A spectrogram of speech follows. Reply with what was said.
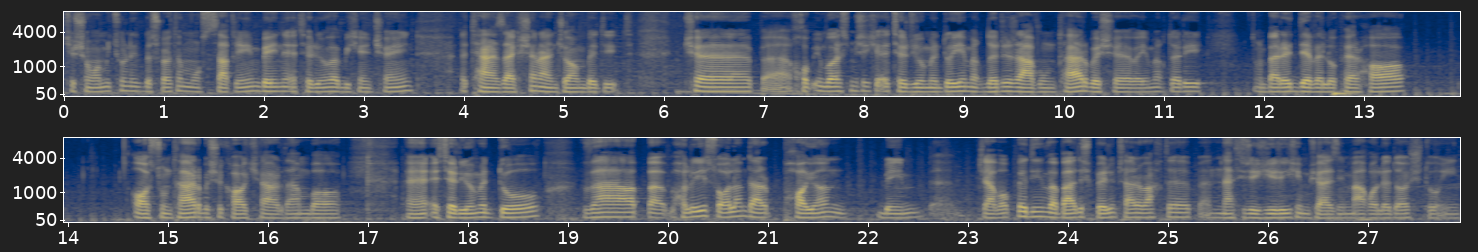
که شما می‌تونید به صورت مستقیم بین اتریوم و Beacon Chain transaction انجام بدید که خب این باعث میشه که اتریوم دو یه مقداری روونتر بشه و یه مقداری برای دیولوپرها آسونتر بشه کار کردن با اتریوم دو. و حالا یه سوالم در پایان به این جواب بدیم و بعدش بریم سر وقت نتیجه گیری که میشه از این مقاله داشت و این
